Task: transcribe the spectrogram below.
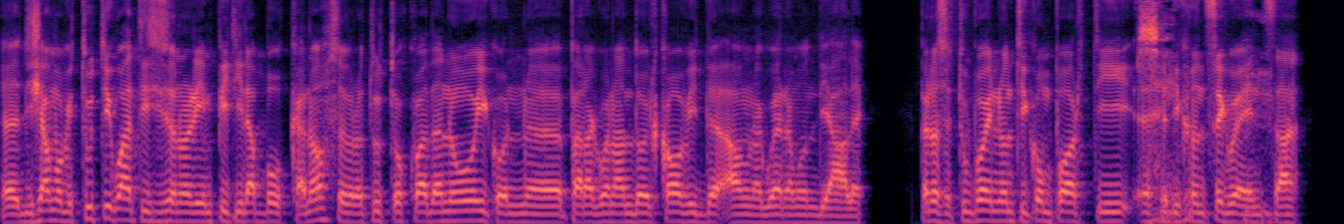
eh, diciamo che tutti quanti si sono riempiti la bocca, no? Soprattutto qua da noi, con, eh, paragonando il Covid a una guerra mondiale. Però se tu poi non ti comporti eh, Sì. di conseguenza,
